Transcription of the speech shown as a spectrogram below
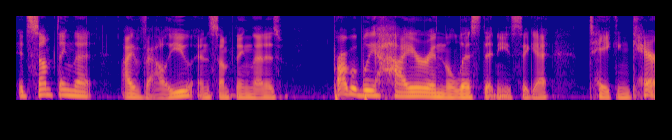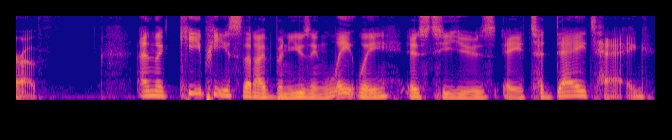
it's something that I value and something that is probably higher in the list that needs to get taken care of. And the key piece that I've been using lately is to use a today tag.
